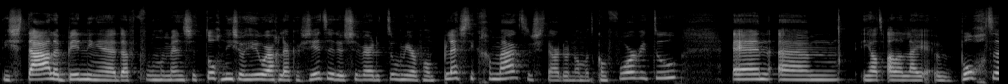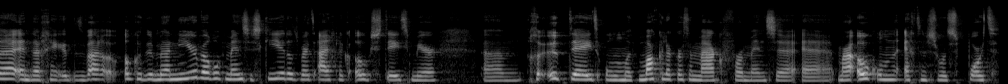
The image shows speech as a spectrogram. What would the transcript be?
Die stalen bindingen, daar vonden mensen toch niet zo heel erg lekker zitten. Dus ze werden toen weer van plastic gemaakt. Dus daardoor nam het comfort weer toe. En um, je had allerlei eh, bochten. En daar ging, het waren ook de manier waarop mensen skiën, dat werd eigenlijk ook steeds meer um, geüpdate om het makkelijker te maken voor mensen. Uh, maar ook om echt een soort sport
